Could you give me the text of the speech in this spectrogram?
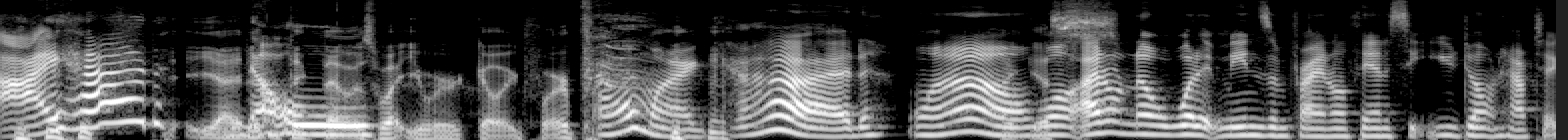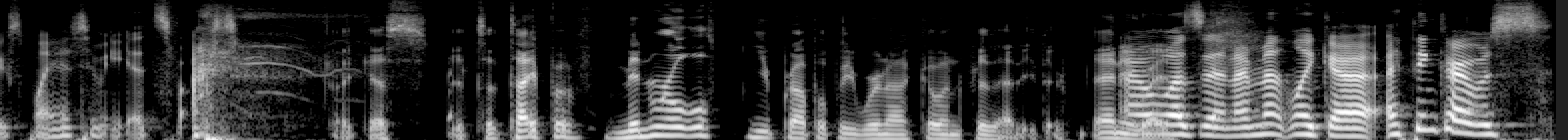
I had? Yeah, I didn't think that was what you were going for. Oh my god. Wow. I Well, I don't know what it means in Final Fantasy. You don't have to explain it to me. It's fine. I guess it's a type of mineral. You probably were not going for that either. Anyway, I wasn't. I meant like a I think I was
